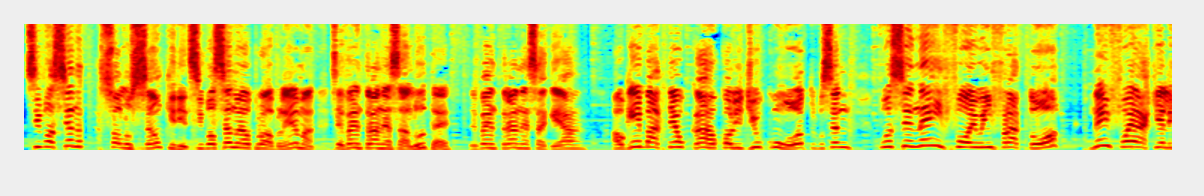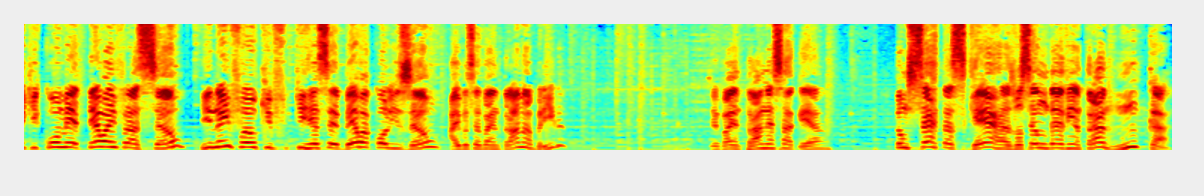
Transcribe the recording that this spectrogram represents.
Se você não é a solução, querido, se você não é o problema, você vai entrar nessa luta, é? Você vai entrar nessa guerra. Alguém bateu o carro, colidiu com o outro, você, você nem foi o infrator, nem foi aquele que cometeu a infração e nem foi o que, que recebeu a colisão. Aí você vai entrar na briga? Você vai entrar nessa guerra. Então, certas guerras você não deve entrar nunca.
